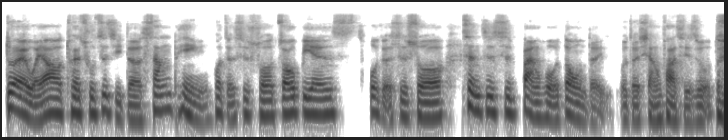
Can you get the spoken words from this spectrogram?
对我要推出自己的商品，或者是说周边，或者是说甚至是办活动的，我的想法其实我对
